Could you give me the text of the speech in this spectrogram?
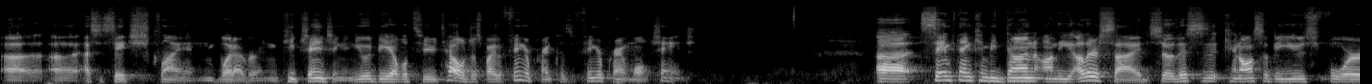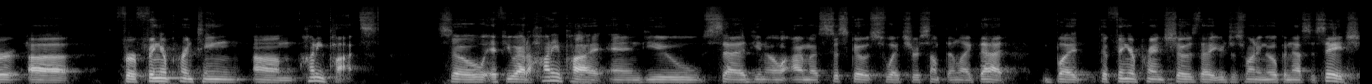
Uh, uh, SSH client and whatever, and keep changing, and you would be able to tell just by the fingerprint because the fingerprint won't change. Uh, same thing can be done on the other side. So this can also be used for, uh, for fingerprinting um, honeypots. So if you had a honeypot and you said, you know, I'm a Cisco switch or something like that, but the fingerprint shows that you're just running OpenSSH,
